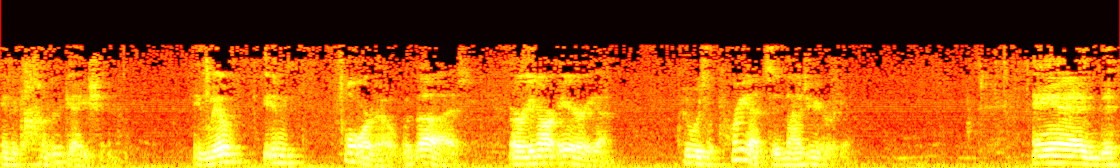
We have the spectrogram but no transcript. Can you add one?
in the congregation. He lived in Florida with us, or in our area, who was a prince in Nigeria. And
